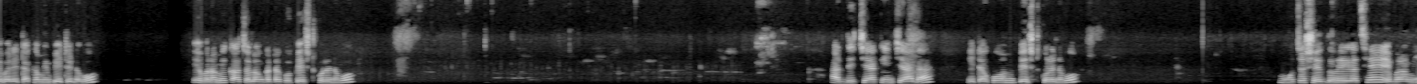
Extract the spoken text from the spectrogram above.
এবার এটাকে আমি বেটে নেব। এবার আমি কাঁচা লঙ্কাটাকেও পেস্ট করে নেব। আর দিচ্ছি এক ইঞ্চি আদা। এটাকেও আমি পেস্ট করে নেব। মোচা সেদ্ধ হয়ে গেছে, এবার আমি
